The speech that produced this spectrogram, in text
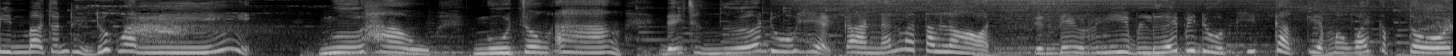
มินมาจนถึงทุกวันนี้ งูเห่า งูจงอาง ได้ชะเง้อดูเหตุการณ์นั้นมาตลอด จึงได้รีบเลื้อยไปดูดพิษกักเก็บมาไว้กับตน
